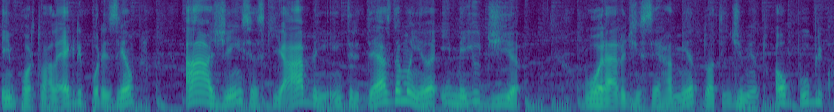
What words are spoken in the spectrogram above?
Em Porto Alegre, por exemplo, há agências que abrem entre 10 da manhã e meio-dia. O horário de encerramento do atendimento ao público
